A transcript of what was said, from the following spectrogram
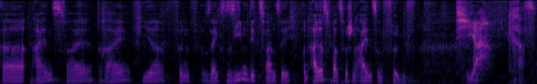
Äh, 1, 2, 3, 4, 5, 6, 7 D20. Und alles war zwischen 1 und 5. Tja, Krass.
